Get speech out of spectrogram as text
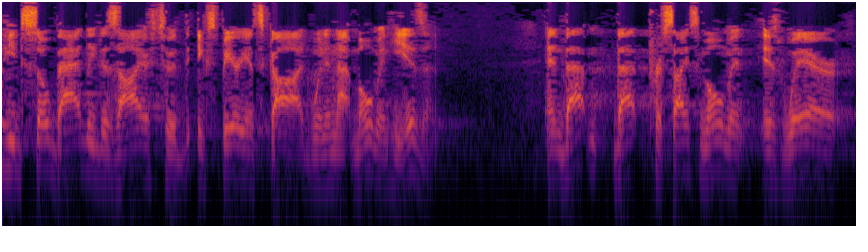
he so badly desires to experience God when in that moment he isn't. And that, that precise moment is where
